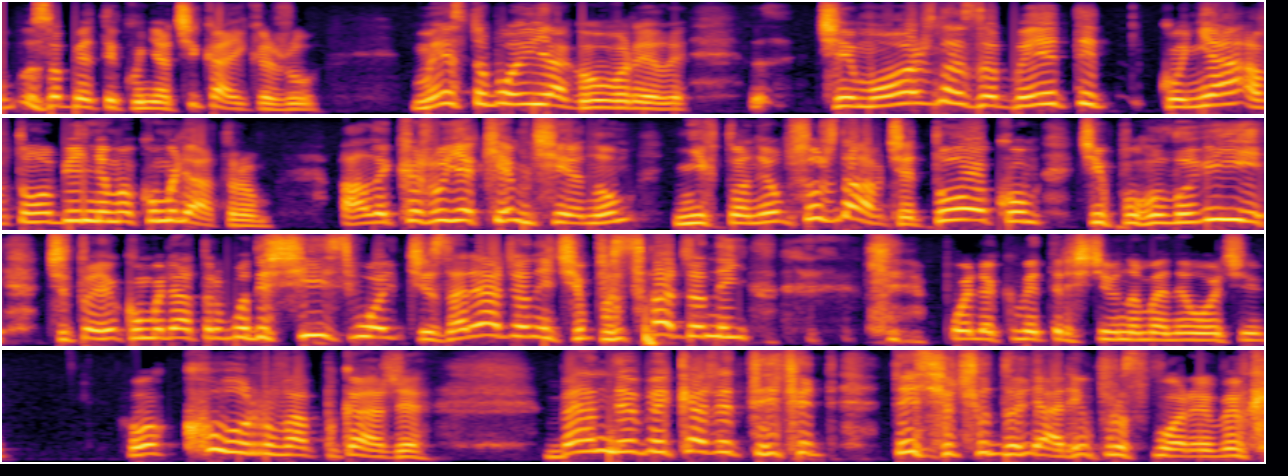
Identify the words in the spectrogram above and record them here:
е, забити коня. Чекай, кажу. Ми з тобою як говорили? Чи можна забити коня автомобільним акумулятором? Але кажу, яким чином ніхто не обсуждав, чи током, чи по голові, чи той акумулятор буде 6 вольт, чи заряджений, чи посаджений. Поляк витріщив на мене очі. О, курва, каже. Бенде би каже, ти, ти, тисячу долярів проспорив би.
